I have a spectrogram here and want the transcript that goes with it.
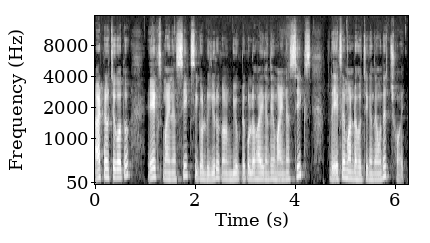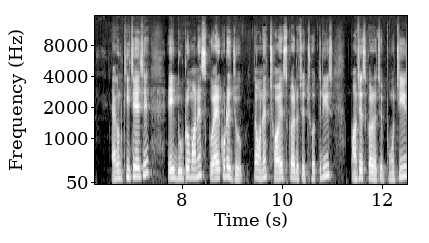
আরেকটা হচ্ছে কত? X minus six equal to zero কারণ বিয়োগটা করলে হয় এখান থেকে মাইনাস সিক্স তাহলে এক্সের মানটা হচ্ছে এখান থেকে আমাদের ছয়। এখন কি চেয়েছে? এই দুটো মানে স্কোয়ার করে যোগ। তার মানে ছয় স্কোয়ার হচ্ছে ছত্রিশ পাঁচের স্কোয়ার হচ্ছে পঁচিশ,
